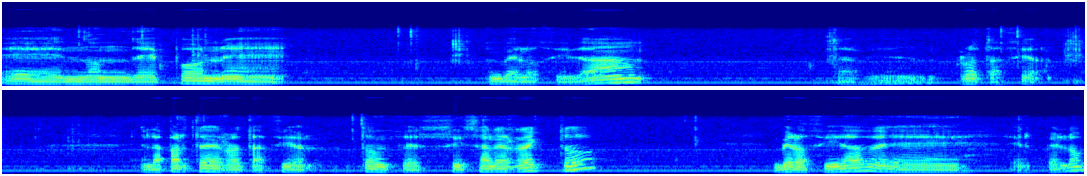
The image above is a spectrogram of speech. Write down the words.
En donde pone velocidad. Está bien. Rotación. En la parte de rotación. Entonces, si sale recto, velocidad de el pelo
